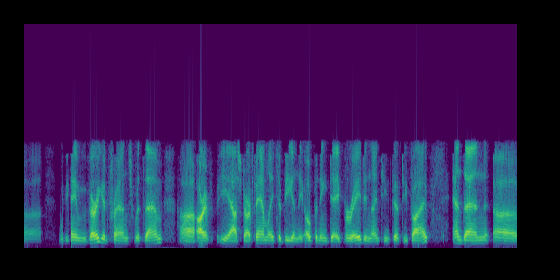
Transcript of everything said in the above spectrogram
Uh, we became very good friends with them. Uh, our, he asked our family to be in the opening day parade in 1955, and then uh,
